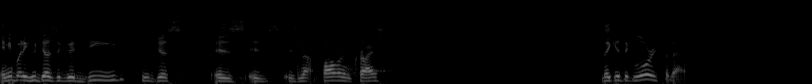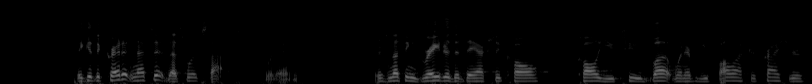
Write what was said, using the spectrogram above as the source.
Anybody who does a good deed, who just is, is, is not following Christ, they get the glory for that. They get the credit, and that's it. That's where it stops that's where it ends. There's nothing greater that they actually call call you to, but whenever you follow after Christ, you're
